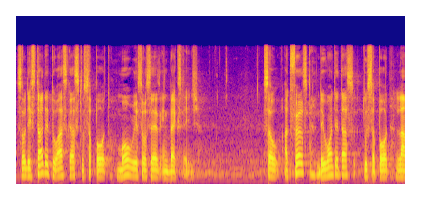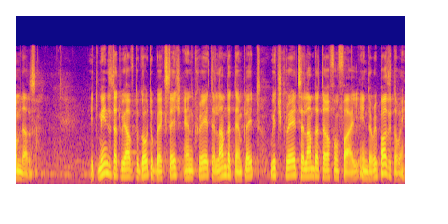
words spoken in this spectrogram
So they started to ask us to support more resources in Backstage. So at first, they wanted us to support Lambdas. It means that we have to go to Backstage and create a Lambda template, which creates a Lambda Terraform file in the repository.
